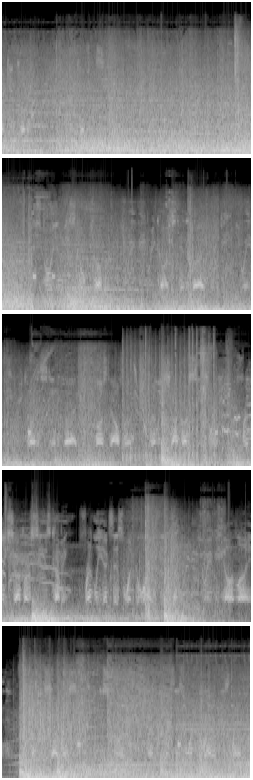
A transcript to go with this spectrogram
Friendly incoming. Capture C. Destroy enemy stealth chopper. UAV recon standing by. Repeat. UAV recon is standing by. Lost Alpha. Friendly Shock RC is ready. Friendly Shock RC is coming. Friendly XS-1 Goliath incoming. UAV online. Friendly Shock RC has been destroyed. Friendly XS-1 Goliath is landing.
